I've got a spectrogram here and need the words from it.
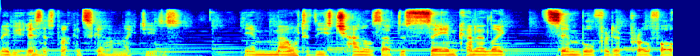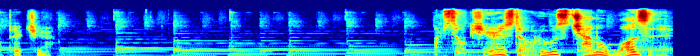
maybe it is a fucking scam. Like, Jesus. The amount of these channels have the same kind of, like, symbol for their profile picture. I'm still curious, though. Whose channel was it?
